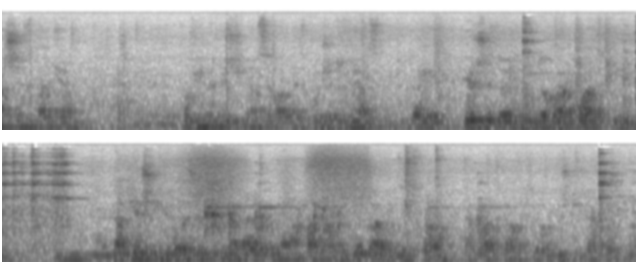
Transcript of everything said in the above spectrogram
naszym zdaniem y, powinny być finansowane z budżetu miasta. Tutaj pierwszy to jest budowa kładki dla pieszych i rowerzystów na terenie Jana Pawła II, a więc to ta kładka, o którą już kilkakrotnie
